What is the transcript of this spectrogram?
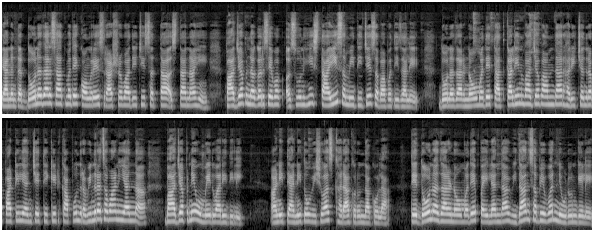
त्यानंतर दोन हजार सातमध्ये काँग्रेस राष्ट्रवादीची सत्ता असतानाही भाजप नगरसेवक असूनही स्थायी समितीचे सभापती झाले. दोन हजार नऊमध्ये तत्कालीन भाजप आमदार हरिश्चंद्र पाटील यांचे तिकीट कापून रवींद्र चव्हाण यांना भाजपने उमेदवारी दिली आणि त्यांनी तो विश्वास खरा करून दाखवला. ते दोन हजार नऊमध्ये पहिल्यांदा विधानसभेवर निवडून गेले.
